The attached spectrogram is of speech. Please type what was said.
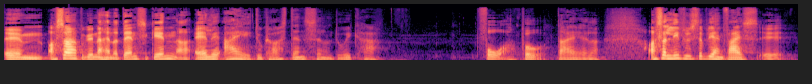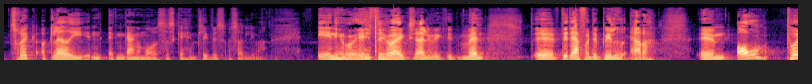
Øhm, og så begynder han at danse igen, og alle, ej, du kan også danse, selvom du ikke har for på dig, eller og så lige pludselig bliver han faktisk øh, tryg og glad i, at en gang om året, så skal han klippes, og så er det lige meget. Anyway, det var ikke særlig vigtigt. Men øh, det er derfor, det billede er der. Øhm, og på,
